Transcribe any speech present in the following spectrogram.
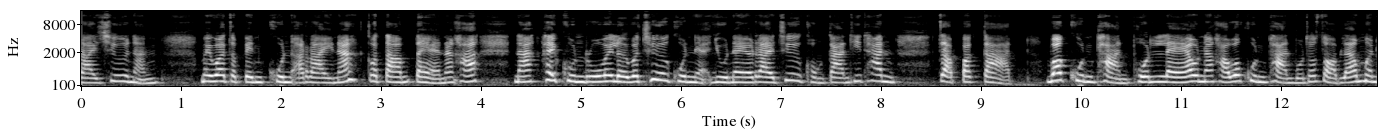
รายชื่อนั้น ไม่ว่าจะเป็นคุณอะไรนะ ก็ตามแต่นะคะนะให้คุณรู้ไว้เลยว่าชื่อคุณเนี่ยอยู่ในรายชื่อของการที่ท่านจะประกาศ ว่าคุณผ่านพ้นแล้วนะคะ ว่าคุณผ่านบททดสอบแล้วเหมือน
